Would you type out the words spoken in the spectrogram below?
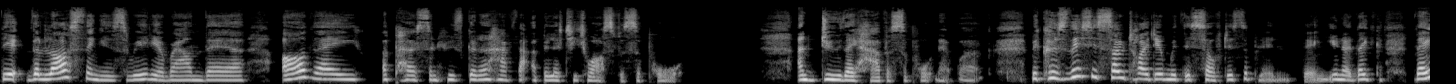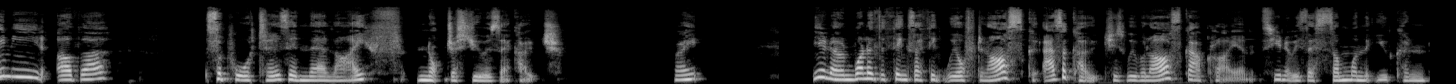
The, the last thing is really around there. are they a person who's going to have that ability to ask for support? And do they have a support network? Because this is so tied in with this self-discipline thing. You know, they, they need other supporters in their life, not just you as their coach. Right? You know, and one of the things I think we often ask as a coach is we will ask our clients, you know, is there someone that you can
